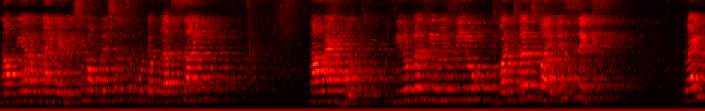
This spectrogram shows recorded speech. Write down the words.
Now we are applying addition operation so put a plus sign. Now add both. 0 plus 0 is 0. 1 plus 5 is 6. Right?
